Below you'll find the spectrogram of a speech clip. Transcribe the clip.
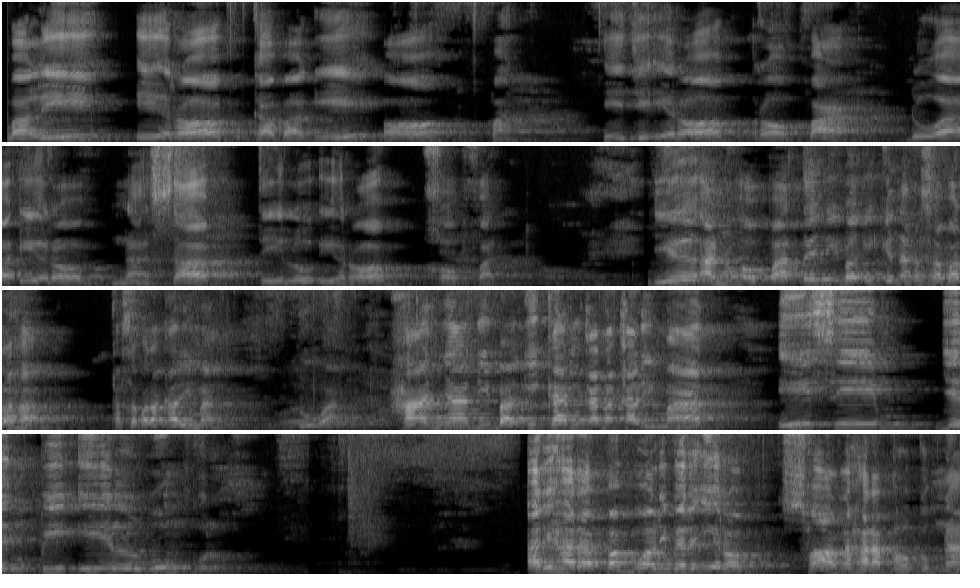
kembali irob kabagi opat. Hiji irob rofa dua irob nasab tilu irob khofat Ieu anu opat teh dibagikan kasabaraha kasabara kalimat. Dua hanya dibagikan karena kalimat isim jeng fiil wungkul. Ari harap mah moal diberi irob soalna harap mah hukumna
